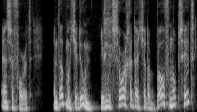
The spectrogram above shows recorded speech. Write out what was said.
enzovoort. En dat moet je doen. Je moet zorgen dat je er bovenop zit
